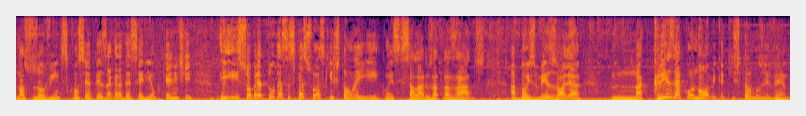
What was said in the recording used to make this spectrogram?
nossos ouvintes com certeza agradeceriam, porque a gente. E, e, sobretudo essas pessoas que estão aí com esses salários atrasados há dois meses, olha, na crise econômica que estamos vivendo.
